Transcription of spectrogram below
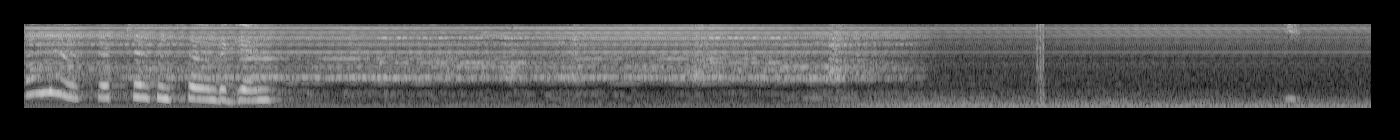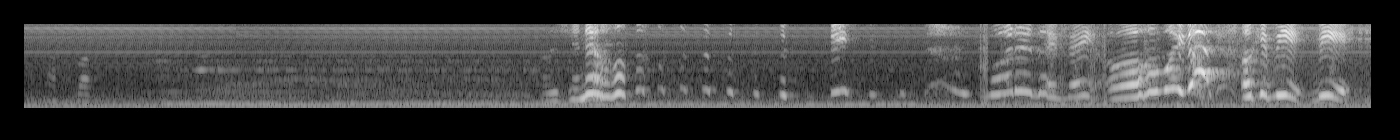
oh no, that pleasant sound again. Chanel. what are they? Ba- oh my god! Okay, be it, be it.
